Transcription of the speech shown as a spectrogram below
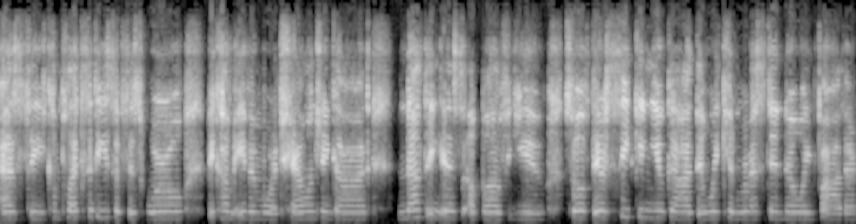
as the complexities of this world become even more challenging, God, nothing is above you. So if they're seeking you, God, then we can rest in knowing, Father,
